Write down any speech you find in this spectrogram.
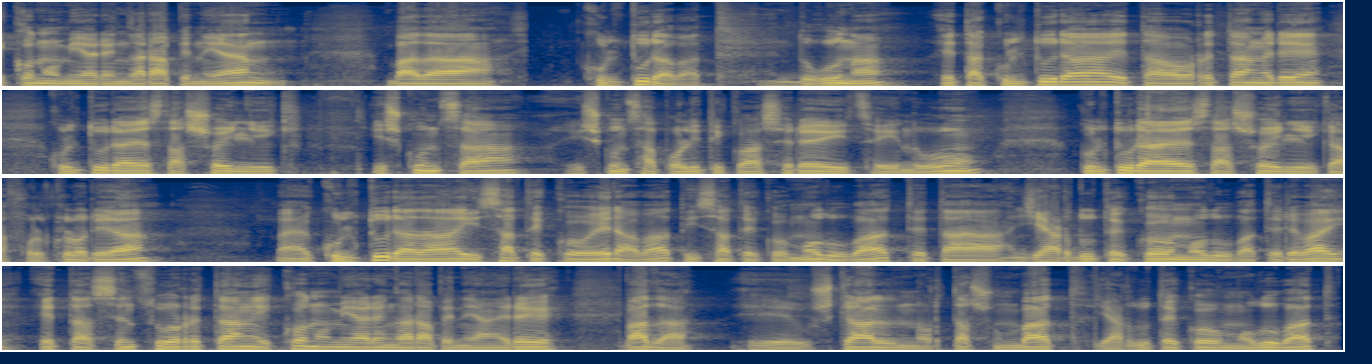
ekonomiaren garapenean, bada kultura bat duguna, eta kultura eta horretan ere kultura ez da soilik hizkuntza, hizkuntza politikoa ere hitz egin dugu. Kultura ez da soilika folklorea, ba, kultura da izateko era bat, izateko modu bat eta jarduteko modu bat ere bai eta zentzu horretan ekonomiaren garapenean ere bada e, euskal nortasun bat, jarduteko modu bat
